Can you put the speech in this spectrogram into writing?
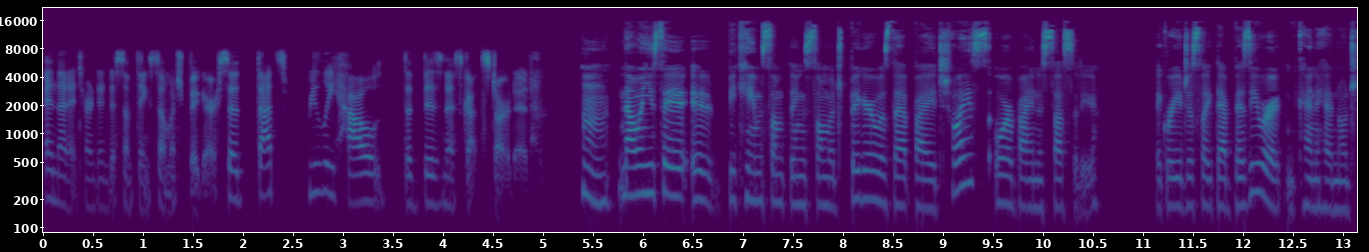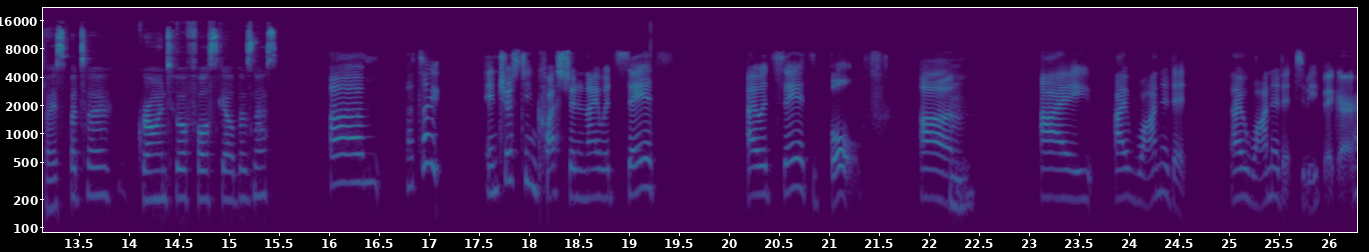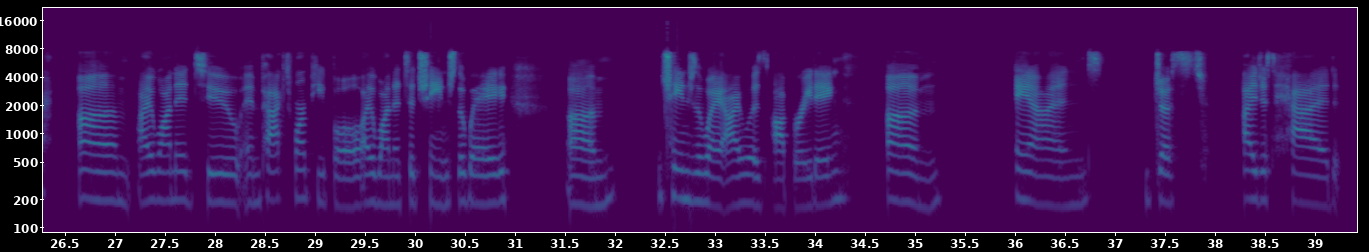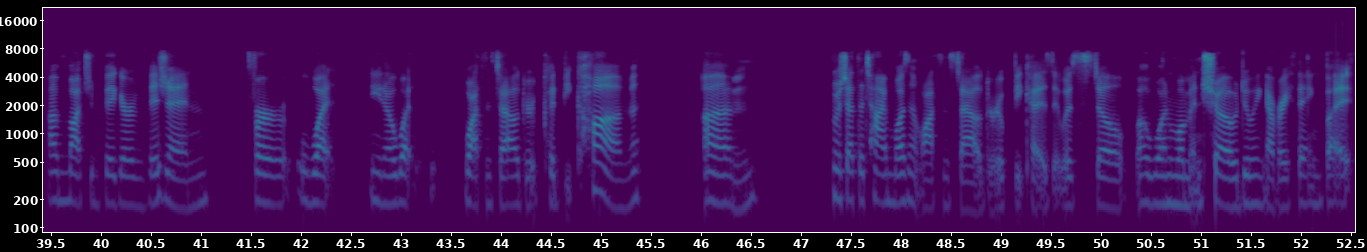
and then it turned into something so much bigger. So that's really how the business got started. Hmm. Now, when you say it became something so much bigger, was that by choice or by necessity? Like, were you just like that busy where it kind of had no choice but to grow into a full scale business? Um, that's an interesting question, and I would say it's, I would say it's both. Um, hmm. I I wanted it, I wanted it to be bigger. Um, I wanted to impact more people. I wanted to change the way, um, change the way I was operating. Um, and just, I just had a much bigger vision for what, you know, what Watson Style Group could become. Um, which at the time wasn't Watson Style Group because it was still a one woman show doing everything. But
